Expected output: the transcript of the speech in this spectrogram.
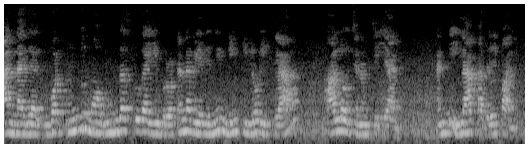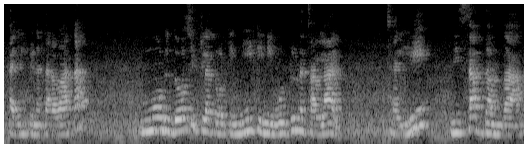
ఆ నది ముందు ముందస్తుగా ఈ బ్రొటన వేలిని నీటిలో ఇట్లా ఆలోచన చెయ్యాలి. అంటే ఇలా కదిలిపాలి. కదిలిపిన తర్వాత మూడు దోసిట్లతోటి నీటిని ఒడ్డున చల్లాలి. చల్లి నిశ్శబ్దంగా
